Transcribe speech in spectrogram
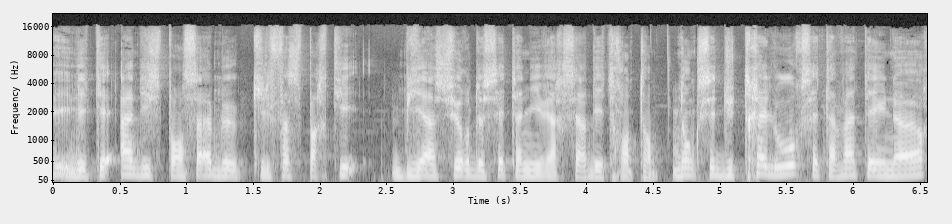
il était indispensable qu'ils fassent partie, bien sûr, de cet anniversaire des 30 ans. Donc c'est du très lourd, c'est à 21h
